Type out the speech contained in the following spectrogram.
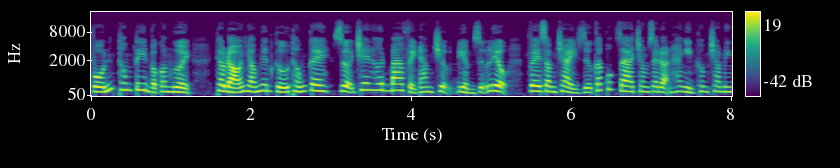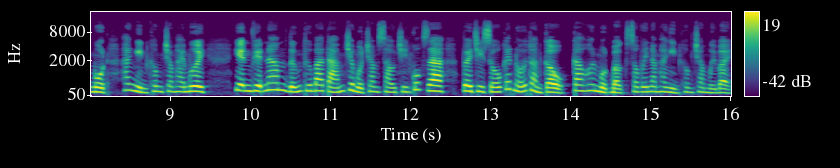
vốn, thông tin và con người. Theo đó, nhóm nghiên cứu thống kê dựa trên hơn 3,5 triệu điểm dữ liệu về dòng chảy giữa các quốc gia trong giai đoạn 2001-2020. Hiện Việt Nam đứng thứ 38 trên 169 quốc gia về chỉ số kết nối toàn cầu, cao hơn một bậc so với năm 2017.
